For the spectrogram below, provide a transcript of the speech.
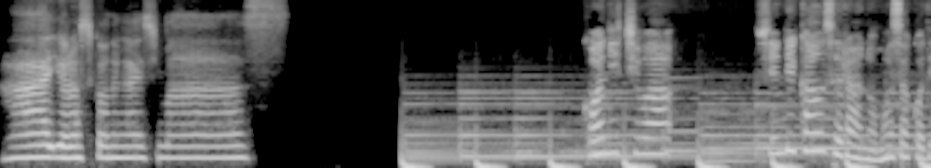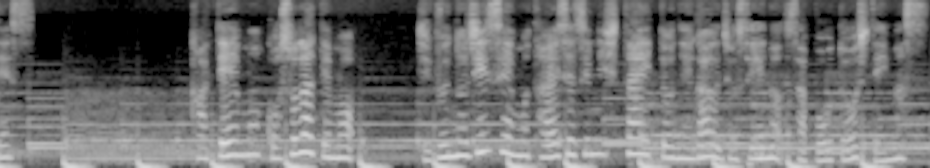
はい、よろしくお願いします。こんにちは。心理カウンセラーのまさこです。家庭も子育ても自分の人生も大切にしたいと願う女性のサポートをしています。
